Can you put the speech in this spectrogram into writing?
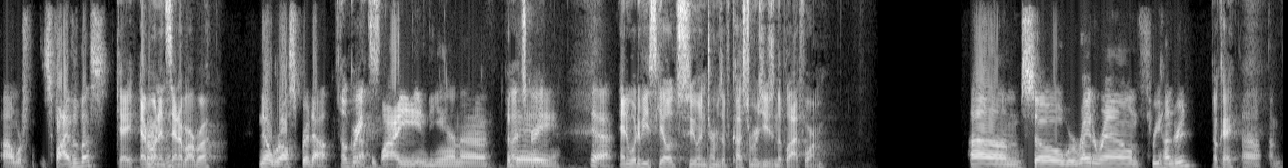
uh, we're it's five of us. Okay, everyone currently. in Santa Barbara. No, we're all spread out. Oh, great! Yeah, Hawaii, Indiana, the oh, that's Bay. Great. Yeah. And what have you scaled to in terms of customers using the platform? Um, so we're right around 300. Okay. Um,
